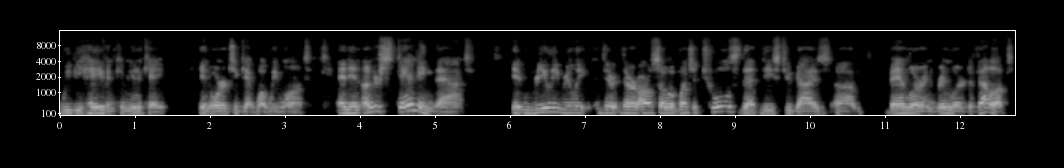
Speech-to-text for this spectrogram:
we behave and communicate in order to get what we want. And in understanding that, it really, really, there, there are also a bunch of tools that these two guys, um, Bandler and Grinder, developed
